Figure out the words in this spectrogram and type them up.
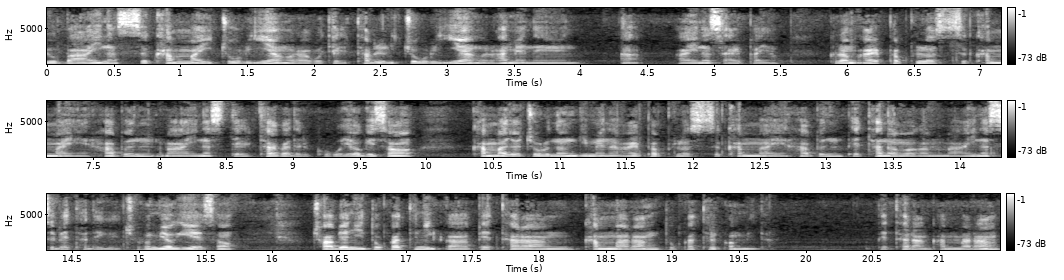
요 마이너스 감마 이쪽으로 이항을 하고 델타를 이쪽으로 이항을 하면은 아 마이너스 알파요. 그럼 알파 플러스 감마의 합은 마이너스 델타가 될 거고 여기서 감마 저쪽으로 넘기면 알파 플러스 감마의 합은 베타 넘어가면 마이너스 베타 되겠죠. 그럼 여기에서 좌변이 똑같으니까 베타랑 감마랑 똑같을 겁니다. 베타랑 감마랑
